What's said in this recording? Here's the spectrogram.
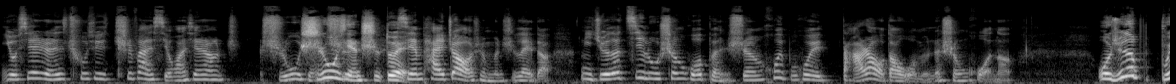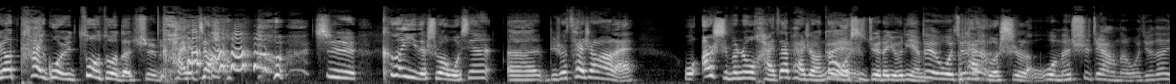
有些人出去吃饭喜欢先让食物食物先吃，对，先拍照什么之类的。你觉得记录生活本身会不会打扰到我们的生活呢？我觉得不要太过于做作的去拍照，去刻意的说，我先呃，比如说菜上上来，我二十分钟我还在拍照，那我是觉得有点对我不太合适了。我们是这样的，我觉得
